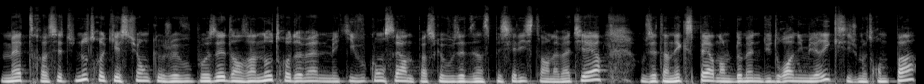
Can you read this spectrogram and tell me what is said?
Maître, c'est une autre question que je vais vous poser dans un autre domaine, mais qui vous concerne parce que vous êtes un spécialiste en la matière. Vous êtes un expert dans le domaine du droit numérique, si je ne me trompe pas,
